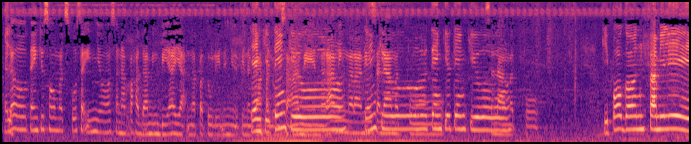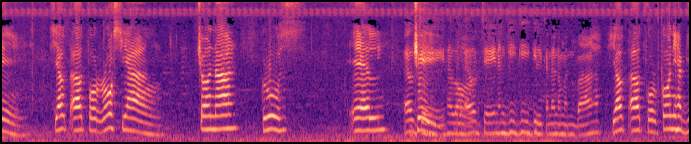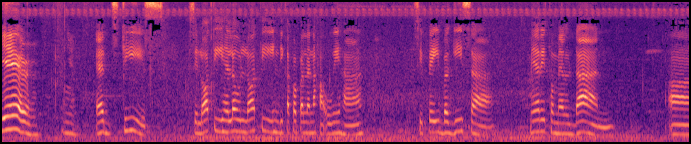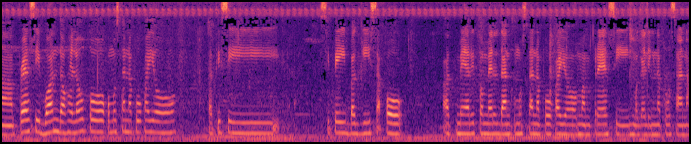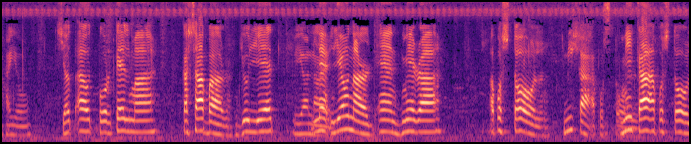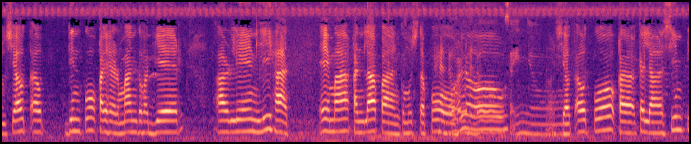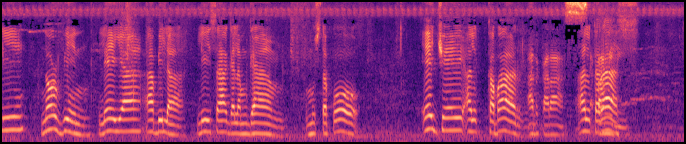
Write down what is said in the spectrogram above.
Hello, thank you so much po sa inyo sa napakadaming biyaya na patuloy ninyo Thank you, thank sa you. amin. Maraming maraming Thank salamat you. po. Thank you, thank you. Salamat po. Kipogon family. Shout out for Rosyang, Chona Cruz, L. LJ. Hello, Oh. LJ. Nanggigigil ka na naman ba? Shout out for Connie Javier. Ayan. Ed's Cheese. Si Lottie. Hello, Lottie. Hindi ka pa pala nakauwi, ha? Si Pay Bagisa. Mary Tomeldan. Ah, Presi Bondok. Hello po. Kumusta na po kayo? Pati si si Pay Bagisa po. At Mary Tomeldan. Kumusta na po kayo, Ma'am Presi? Magaling na po sana kayo. Shout out for Telma Casabar, Juliet Leonard. Le- Leonard, and Mira Apostol. Mika Apostol. Mika Apostol. Shout out din po kay Hermando Javier, Arlene Lihat, Emma Kanlapan. Kumusta po? Hello, hello, sa inyo. Shout out po ka kala Simply Norvin, Leia Abila, Lisa Galamgam. Kumusta po? AJ Alcabar, Alcaraz. Alcaraz.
